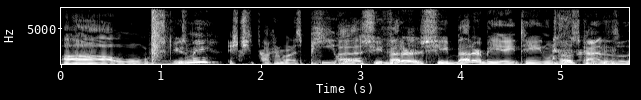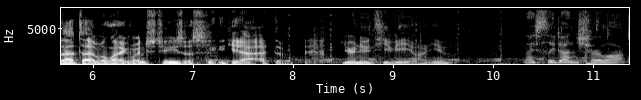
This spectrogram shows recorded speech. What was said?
Uh, excuse me. Is she talking about his pee hole? Uh, she better she better be 18 with those kinds of that type of language. Jesus. Yeah. the- You're new TV, aren't you? Nicely done, Sherlock.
